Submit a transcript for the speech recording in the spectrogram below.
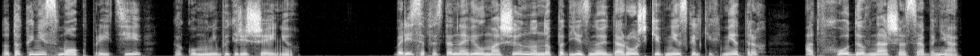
но так и не смог прийти какому-нибудь решению. Борисов остановил машину на подъездной дорожке в нескольких метрах от входа в наш особняк.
